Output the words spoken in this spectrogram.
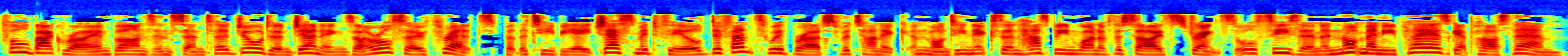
Fullback Ryan Barnes and centre Jordan Jennings are also threats, but the TBHS midfield defence with Brad Svitanik and Monty Nixon has been one of the side's strengths all season and not many players get past them.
